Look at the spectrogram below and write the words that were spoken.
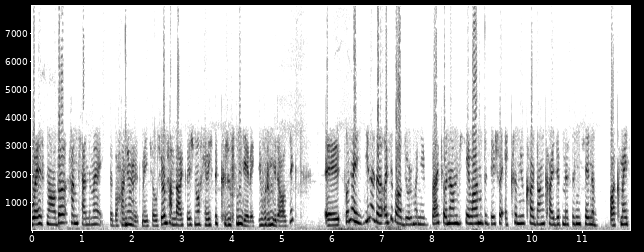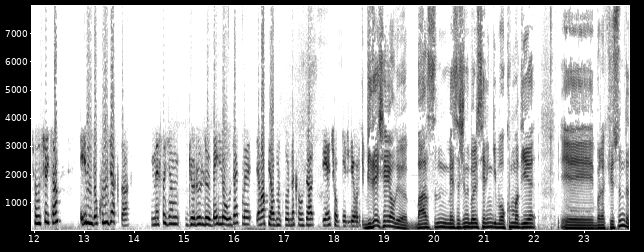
Bu esnada hem kendime işte bahane üretmeye çalışıyorum hem de arkadaşın o hevesi kırılsın diye bekliyorum birazcık. Ee, sonra yine de acaba diyorum hani belki önemli bir şey var mıdır diye şu ekranı yukarıdan kaydırıp mesajın içeriğine bakmaya çalışırken elim dokunacak da mesajım görüldüğü belli olacak ve cevap yazmak zorunda kalacak diye çok geriliyorum. Bir de şey oluyor. Bazısının mesajını böyle senin gibi okunma diye e, bırakıyorsun da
